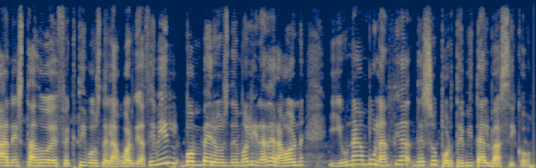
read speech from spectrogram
han estado efectivos de la Guardia Civil, bomberos de Molina de Aragón y una ambulancia de soporte vital básico.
